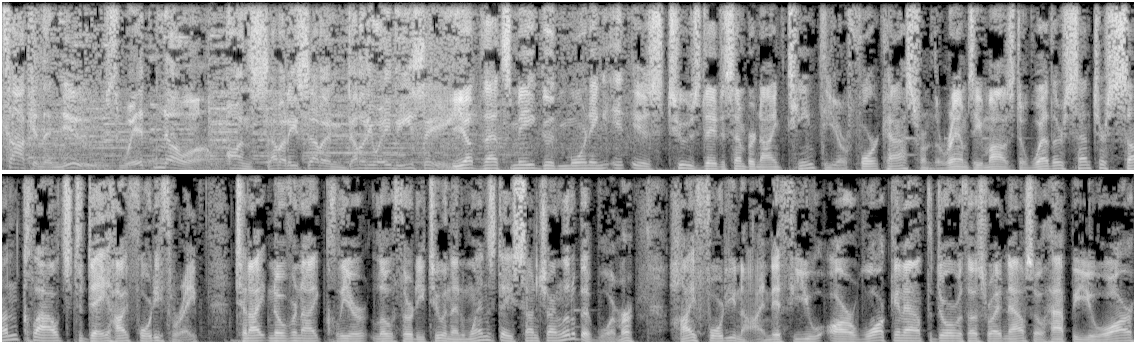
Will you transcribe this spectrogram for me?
Talking the news with Noam on 77 WABC. Yep, that's me. Good morning. It is Tuesday, December 19th. Your forecast from the Ramsey Mazda Weather Center. Sun clouds today, high 43. Tonight and overnight, clear, low 32. And then Wednesday, sunshine, a little bit warmer, high 49. If you are walking out the door with us right now, so happy you are.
